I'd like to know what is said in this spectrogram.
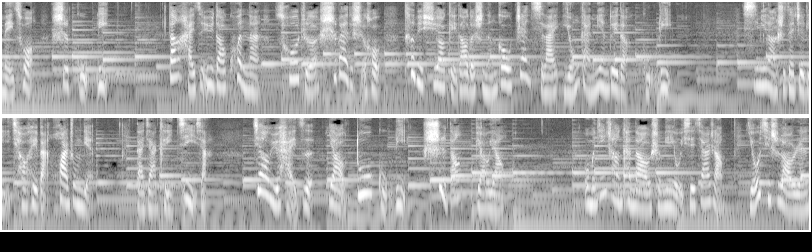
没错，是鼓励。当孩子遇到困难、挫折、失败的时候，特别需要给到的是能够站起来、勇敢面对的鼓励。西米老师在这里敲黑板、划重点，大家可以记一下：教育孩子要多鼓励，适当表扬。我们经常看到身边有一些家长。尤其是老人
